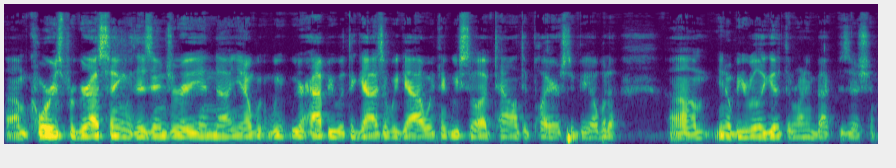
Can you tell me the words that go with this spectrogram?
Um, Corey's progressing with his injury, and uh, you know we, we're happy with the guys that we got. We think we still have talented players to be able to um, you know be really good at the running back position.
